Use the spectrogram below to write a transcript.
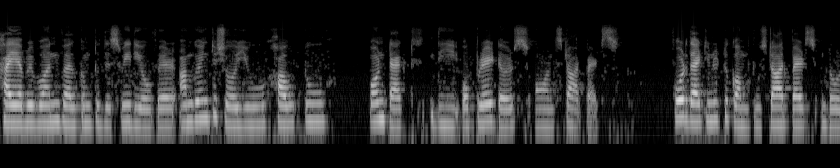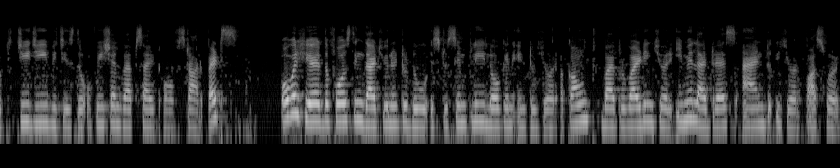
Hi everyone, welcome to this video where I'm going to show you how to contact the operators on StarPets. For that you need to come to starpets.gg which is the official website of StarPets. Over here the first thing that you need to do is to simply log in into your account by providing your email address and your password.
